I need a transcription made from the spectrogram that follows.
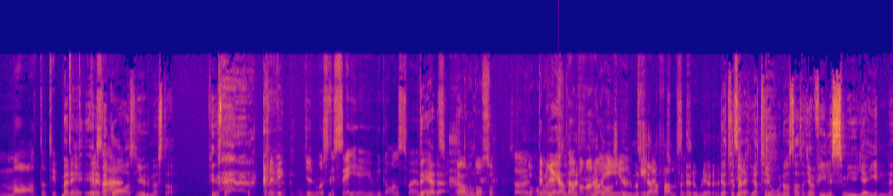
mat och typ Men är, är det vegansk julmust då? Finns det? Men julmust i sig är ju veganskt vad jag Det vet. är det. Ja, men då så. Så Men då har det beror ju- på vad man har i julmust i alla fall för det är roligare. Jag, jag, jag tror någonstans att jag vill smyga in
